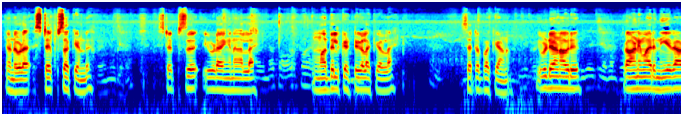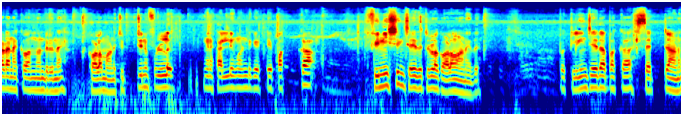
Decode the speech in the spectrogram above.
ഇതുണ്ട് ഇവിടെ സ്റ്റെപ്സ് ഒക്കെ ഉണ്ട്. സ്റ്റെപ്സ് ഇവിടെ ഇങ്ങനെ നല്ല മതിൽ കെട്ടുകളൊക്കെയുള്ള സെറ്റപ്പൊക്കെയാണ് ഇവിടെയാണ് അവർ പ്രാണിമാർ നീരാടാനൊക്കെ വന്നുകൊണ്ടിരുന്ന കുളമാണ്. ചുറ്റിനും ഫുള്ള് ഇങ്ങനെ കല്ലും കൊണ്ട് കെട്ടി പക്ക ഫിനിഷിങ് ചെയ്തിട്ടുള്ള കുളമാണിത്. ഇപ്പോൾ ക്ലീൻ ചെയ്ത പക്ക സെറ്റാണ്.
